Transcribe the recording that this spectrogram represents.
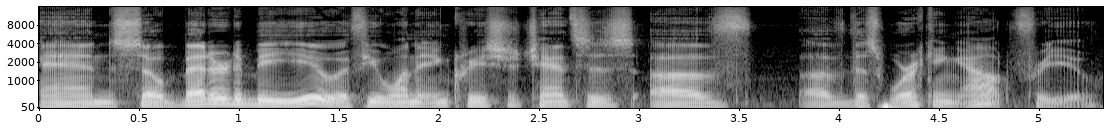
And so, better to be you if you want to increase your chances of of this working out for you.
